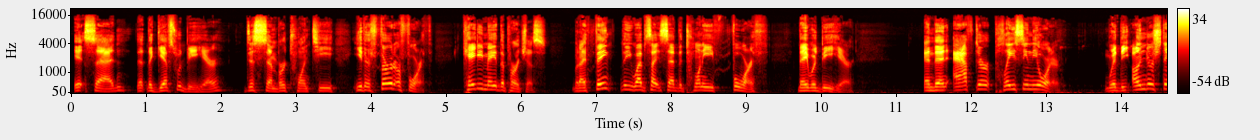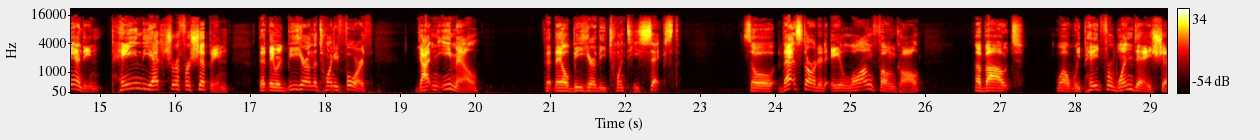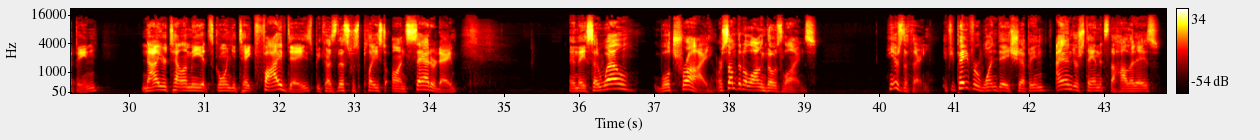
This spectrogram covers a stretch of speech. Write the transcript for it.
it said that the gifts would be here December 20, either 3rd or 4th. Katie made the purchase, but I think the website said the 24th they would be here. And then after placing the order, with the understanding, paying the extra for shipping, that they would be here on the 24th, got an email that they'll be here the 26th. So that started a long phone call about, well, we paid for one day shipping. Now you're telling me it's going to take five days because this was placed on Saturday. And they said, well, we'll try, or something along those lines. Here's the thing if you pay for one day shipping, I understand it's the holidays.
